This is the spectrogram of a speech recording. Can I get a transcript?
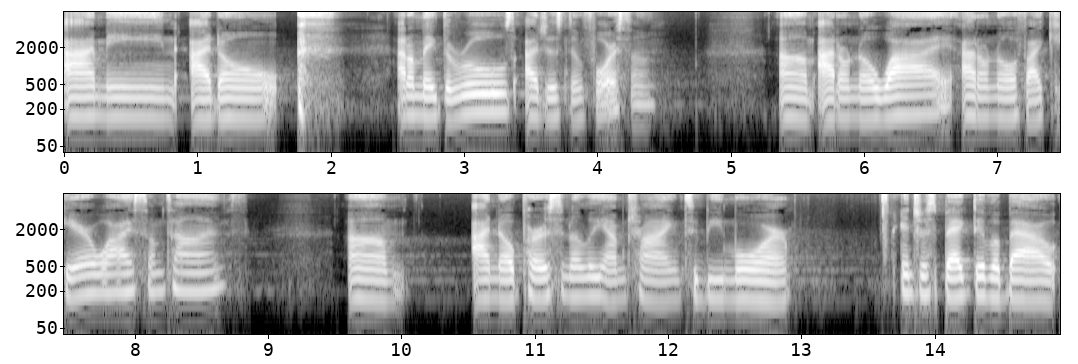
I mean, I don't I don't make the rules, I just enforce them. Um, I don't know why. I don't know if I care why sometimes. Um, I know personally I'm trying to be more introspective about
